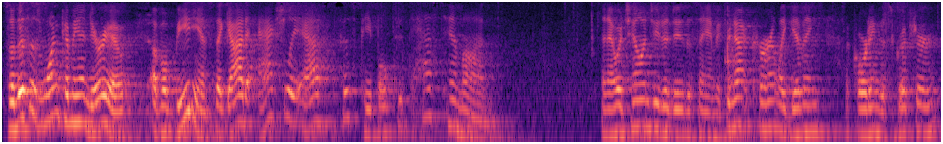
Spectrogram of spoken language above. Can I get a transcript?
So, this is one command area of obedience that God actually asks his people to test him on. And I would challenge you to do the same. If you're not currently giving according to Scripture,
